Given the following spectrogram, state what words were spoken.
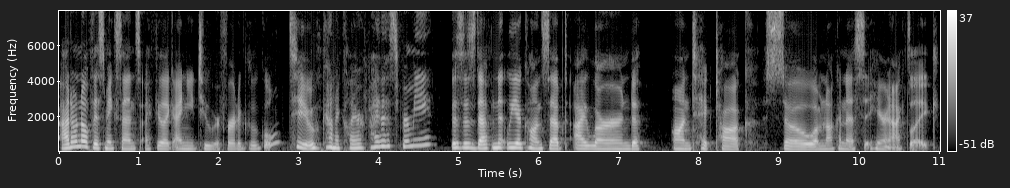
I don't know if this makes sense. I feel like I need to refer to Google to kind of clarify this for me. This is definitely a concept I learned on TikTok, so I'm not going to sit here and act like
